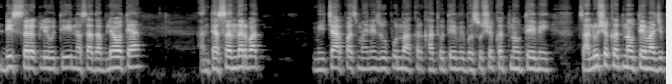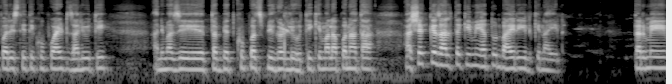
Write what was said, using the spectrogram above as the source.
डिस सरकली होती नसा दबल्या होत्या. आणि त्या संदर्भात मी चार पाच महिने झोपून भाकर खात होते मी बसू शकत नव्हते मी चालू शकत नव्हते. माझी परिस्थिती खूप वाईट झाली होती आणि माझी तब्येत खूपच बिघडली होती की मला पण आता अशक्य झालं तर की मी ह्यातून बाहेर येईल की नाही येईल. तर मी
